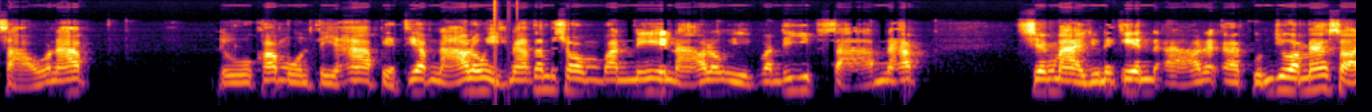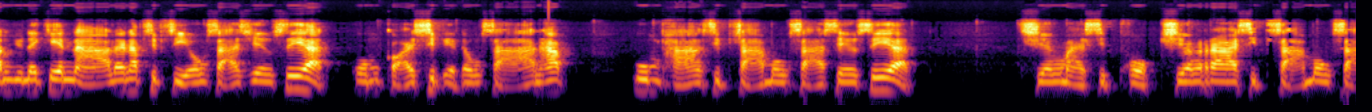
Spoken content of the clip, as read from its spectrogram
เสาร์นะครับ ดูข้อมูลตีห้าเปรียบเทียบหนาวลงอีกนะครับท่านผู้ชมวันนี้หนาวลงอีกวันที่ 23 นะครับ เชียงใหม่อยู่ในเกณฑ์อ่าวอ่าขุนยวมแม่ฮ่องสอนอยู่ในเกณฑ์หนาวเลยนะครับ 14 องศาเซลเซียสอมก๋อย 11 องศานะครับ อุ้มผาง 13 องศาเซลเซียส เชียงใหม่ 16 เชียงราย 13 องศา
